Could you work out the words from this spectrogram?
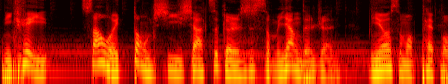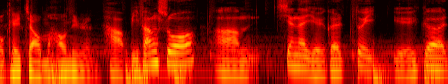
你可以。稍微洞悉一下这个人是什么样的人，你有什么 pebble 可以教我们好女人？好，比方说，嗯，现在有一个对有一个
